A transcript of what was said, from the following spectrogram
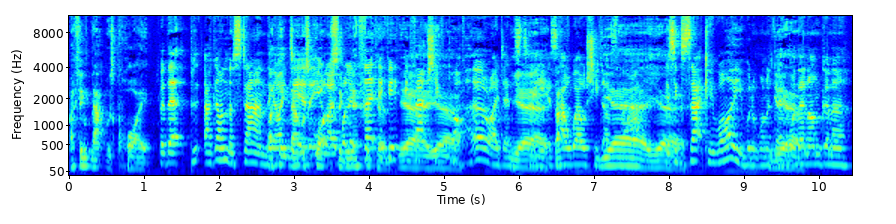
I think that was quite But that I can understand the I that idea was that, you're like, well, if, that, if, significant. it, if actually yeah. part of her identity Yeah, is that- how well she does yeah, that, yeah. it's exactly why you wouldn't want to go. Yeah. Well, then I'm gonna,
